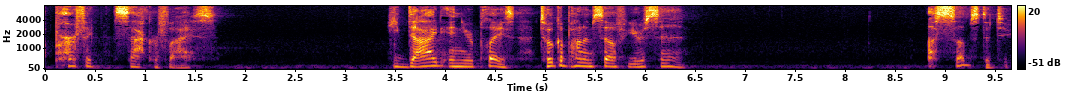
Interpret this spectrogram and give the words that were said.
a perfect sacrifice. He died in your place, took upon himself your sin, a substitute.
